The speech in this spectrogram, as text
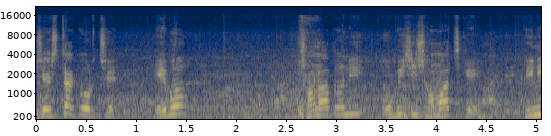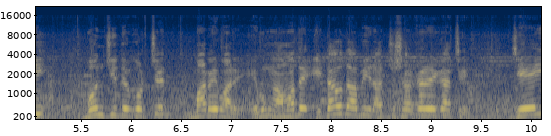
চেষ্টা করছে এবং সনাতনী ওবিসি সমাজকে তিনি বঞ্চিত করছেন বারে বারে এবং আমাদের এটাও দাবি রাজ্য সরকারের কাছে যে এই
